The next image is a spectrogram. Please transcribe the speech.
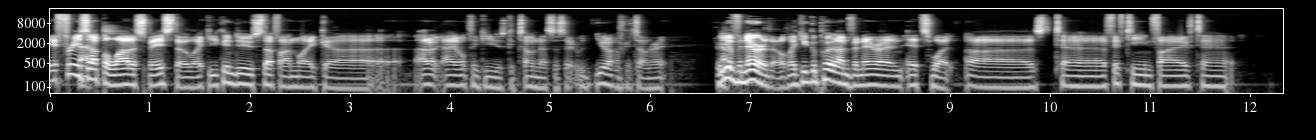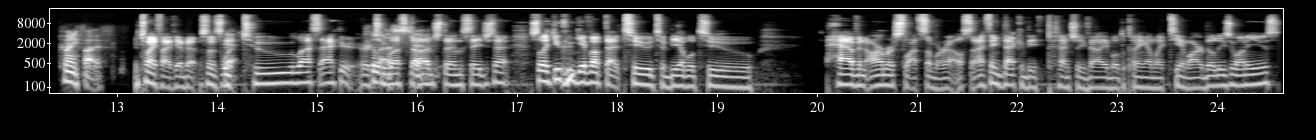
It frees up a lot of space though. Like you can do stuff on like uh I don't I don't think you use Kitone necessarily. You don't have Kitone, right? No. You have Vinera though. Like you could put it on Vinera and it's what uh t- 15 5 10 Twenty-five. 25 yeah, yeah. so it's Yeah. what two less accurate or Two two less, less, yeah. dodge than Sage set. So like you can give up that two to be able to have an armor slot somewhere else, and I think that could be potentially valuable depending on like TMR abilities you want to use.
